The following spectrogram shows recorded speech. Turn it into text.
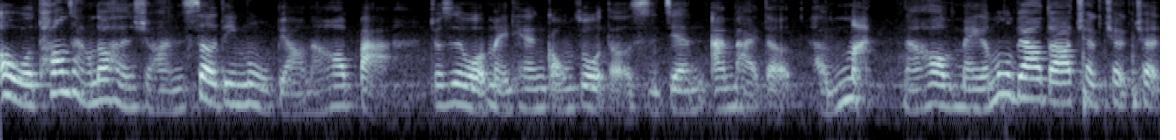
哦，我通常都很喜欢设定目标，然后把就是我每天工作的时间安排的很满，然后每个目标都要 check check check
